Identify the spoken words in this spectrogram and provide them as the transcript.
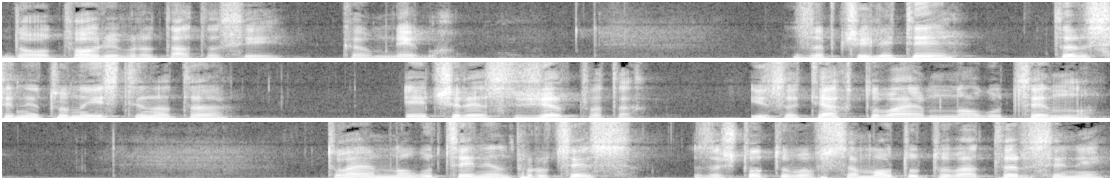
да отвори вратата си към него. За пчелите търсенето на истината е чрез жертвата и за тях това е много ценно. Това е много ценен процес, защото в самото това търсене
